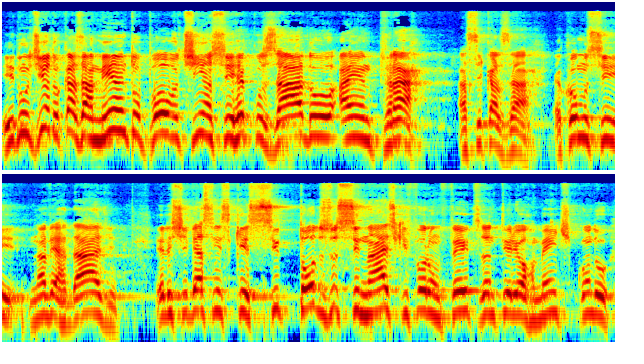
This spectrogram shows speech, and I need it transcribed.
e no dia do casamento o povo tinha se recusado a entrar, a se casar. É como se, na verdade, eles tivessem esquecido todos os sinais que foram feitos anteriormente, quando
